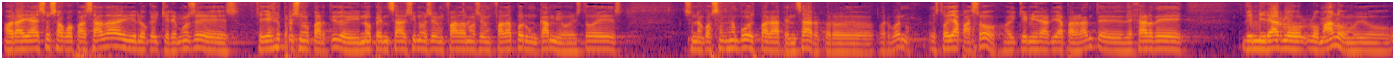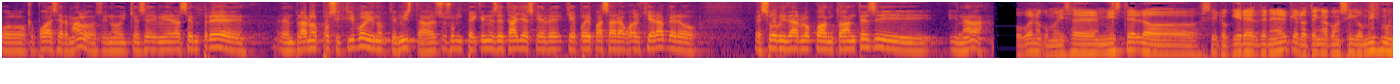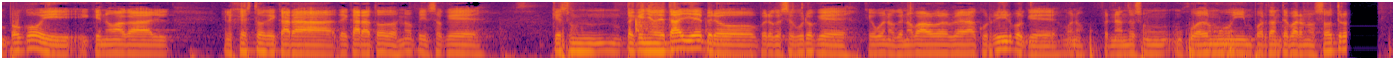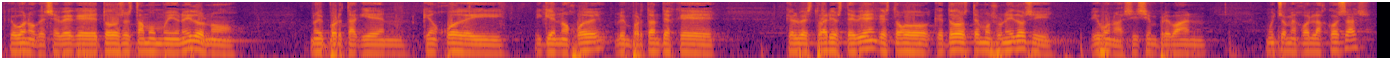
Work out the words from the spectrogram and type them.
Ahora ya eso es agua pasada y lo que queremos es que llegue el próximo partido y no pensar si uno se enfada o no se enfada por un cambio. Esto es, es una cosa que no puedes parar a pensar, pero, pero, bueno, esto ya pasó, hay que mirar ya para adelante, dejar de, de mirar lo, malo o, lo que pueda ser malo, sino hay que mirar siempre en plano positivo y un optimista. Esos son pequeños detalles que, que puede pasar a cualquiera, pero es olvidarlo cuanto antes y, nada. Bueno, como dice el mister, si lo quiere tener, que lo tenga consigo mismo un poco y, que no haga el, gesto de cara, de cara a todos, ¿no? Pienso que, que es un pequeño detalle, pero, pero que seguro que, que, bueno, que no va a volver a ocurrir porque, bueno, Fernando es un, jugador muy importante para nosotros. Que bueno, que se ve que todos estamos muy unidos, no, no importa quién, quién juegue y, y quién no juegue, lo importante es que que el vestuario esté bien, que, esto, que todos estemos unidos y, y bueno, así siempre van mucho mejor las cosas.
